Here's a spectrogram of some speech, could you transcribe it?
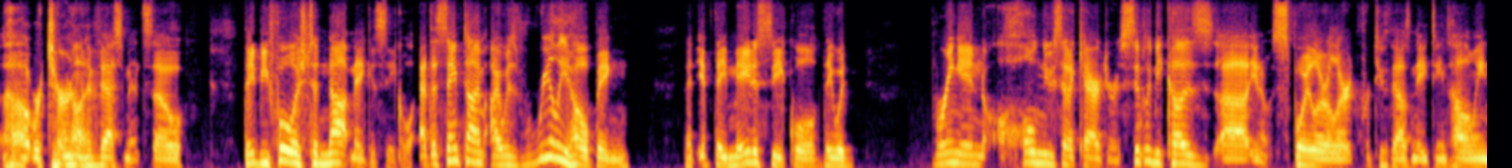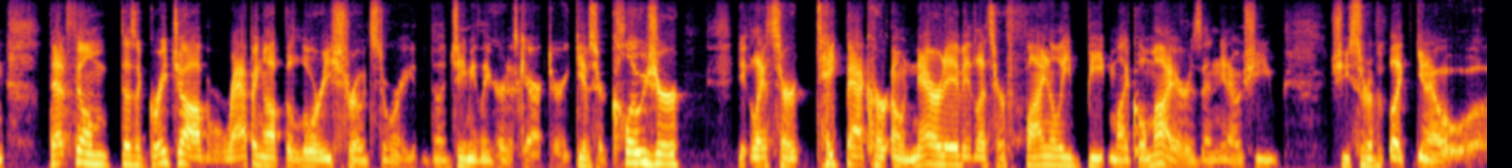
uh, return on investment. So they'd be foolish to not make a sequel. At the same time, I was really hoping that if they made a sequel, they would bring in a whole new set of characters simply because uh, you know spoiler alert for 2018's halloween. That film does a great job wrapping up the laurie strode story the jamie lee curtis character. It gives her closure. It lets her take back her own narrative. It lets her finally beat michael myers. And you know she she sort of like you know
